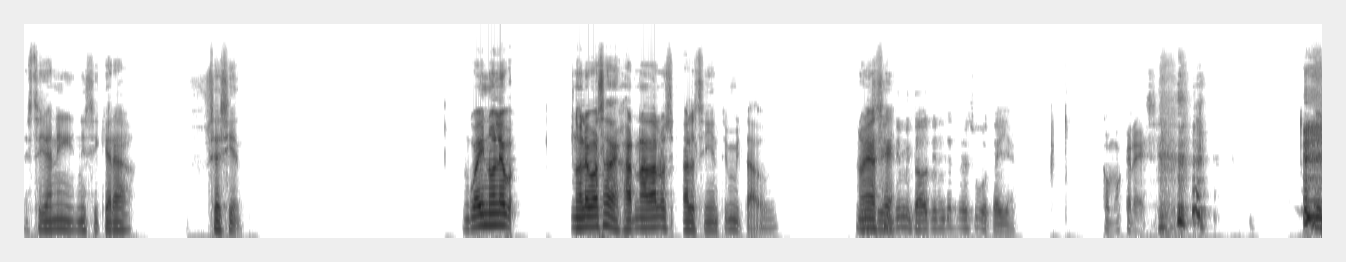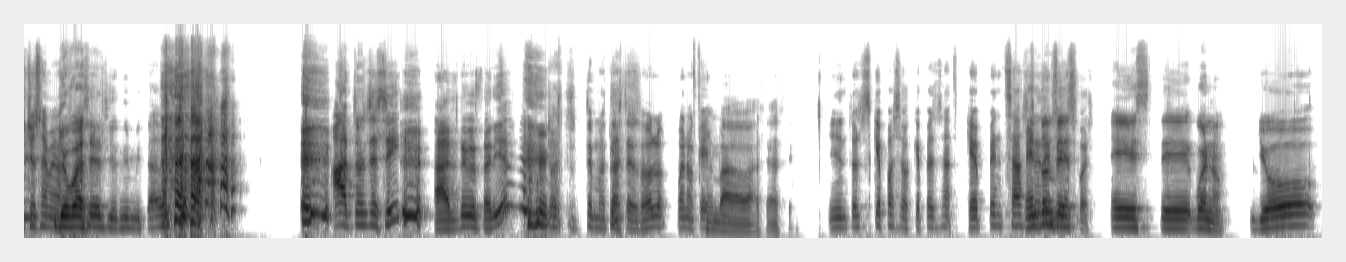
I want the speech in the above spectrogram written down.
Este ya ni, ni siquiera se siente. Güey, no le no le vas a dejar nada a los- al siguiente invitado. güey. No, El ya siguiente sé. invitado tiene que traer su botella. ¿Cómo crees? De hecho se me Yo voy a ser el siguiente invitado. Ah, entonces sí. ¿A ti te gustaría? Entonces tú te mataste solo. Bueno, ¿qué? Va, va, va, se hace. ¿Y entonces qué pasó? ¿Qué, pensa- qué pensaste de mí Entonces, después? Este, bueno, yo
